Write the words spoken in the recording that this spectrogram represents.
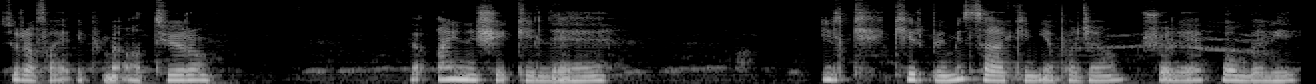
zürafaya ipimi atıyorum. Ve aynı şekilde ilk kirpimi sakin yapacağım. Şöyle bombeli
